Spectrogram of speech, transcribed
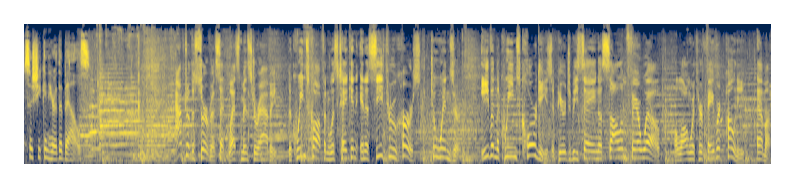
so she can hear the bells. After the service at Westminster Abbey, the Queen's coffin was taken in a see through hearse to Windsor. Even the Queen's corgis appeared to be saying a solemn farewell, along with her favorite pony, Emma.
